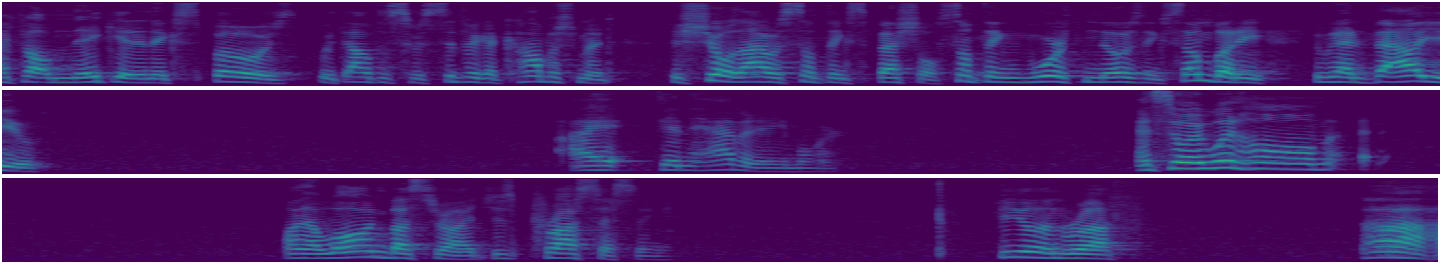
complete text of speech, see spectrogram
I felt naked and exposed without the specific accomplishment to show that I was something special, something worth noticing, somebody who had value. I didn't have it anymore. And so I went home on a long bus ride, just processing, feeling rough. Ah,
